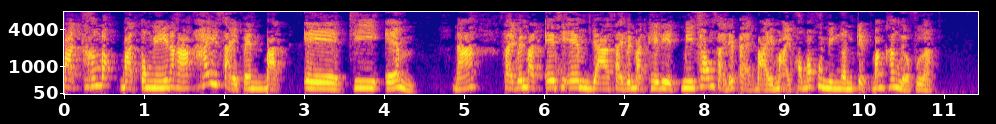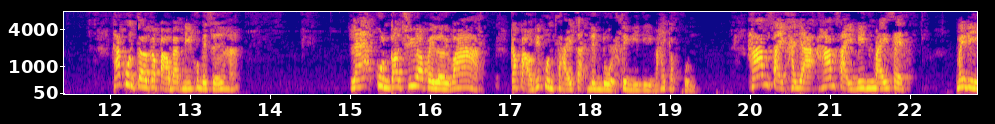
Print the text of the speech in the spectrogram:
บัตรข้างบัตรตรงนี้นะคะ ให้ใส่เป็นบัตร ATM นะใส่เป็นบัตร ATM อย่าใส่เป็นบัตรเครดิต มีช่องใส่ได้แปดใบ หมายความว่าคุณมีเงินเก็บมั่งคั่งเหลือเฟือ ถ้าคุณเจอกระเป๋าแบบนี้คุณไปซื้อฮะ และคุณก็เชื่อไปเลยว่า กระเป๋าที่คุณใช้จะดึงดูดสิ่งดีๆมาให้กับคุณ ห้ามใส่ขยะ ห้ามใส่บินใบเสร็จ ไม่ดี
